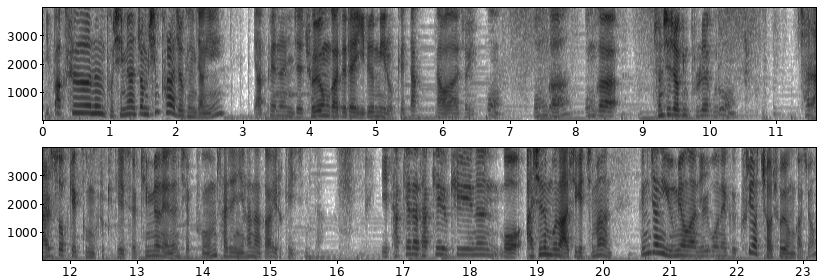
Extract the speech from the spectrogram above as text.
이 박스는 보시면 좀 심플하죠, 굉장히. 이 앞에는 이제 조형가들의 이름이 이렇게 딱 나와져 있고 뭔가 뭔가 전체적인 블랙으로 잘 알 수 없게끔 그렇게 되어 있어요. 뒷면에는 제품 사진이 하나가 이렇게 있습니다. 이 다케다 다케유키는 뭐 아시는 분은 아시겠지만 굉장히 유명한 일본의 그 크리어처 조형가죠.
